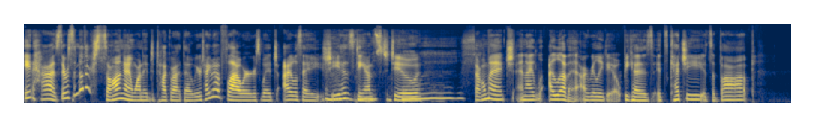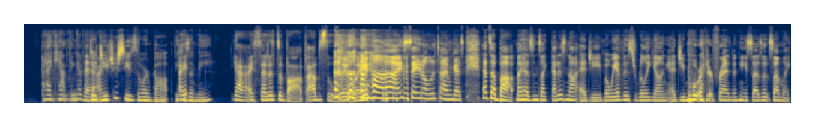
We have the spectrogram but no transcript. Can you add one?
It has. There was another song I wanted to talk about though. We were talking about flowers, which I will say she has danced to so much and I I love it. I really do because it's catchy, it's a bop. But I can't think of it. Did I- you just use the word bop because of me? Yeah, I said it's a bop. Absolutely. I say it all the time, guys. That's a bop. My husband's like, that is not edgy, but we have this really young, edgy bull rider friend, and he says it. So I'm like,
